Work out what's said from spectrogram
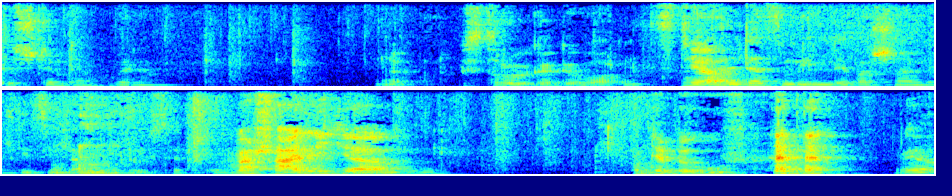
Das stimmt auch wieder. Ja, du bist ruhiger geworden. Die Ja. Altersmilde wahrscheinlich, die sich auch noch durchsetzt. oder? Wahrscheinlich ja. Und der Beruf? Ja.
